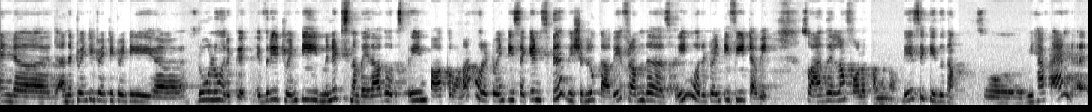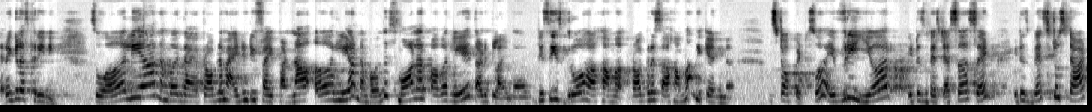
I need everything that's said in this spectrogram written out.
அண்ட் uh, அந்த டுவெண்ட்டி டுவெண்ட்டி டுவெண்ட்டி ரூலும் இருக்குது எவ்ரி டுவெண்ட்டி மினிட்ஸ் நம்ம ஏதாவது ஒரு ஸ்க்ரீன் பார்க்குறோன்னா ஒரு டுவெண்ட்டி செகண்ட்ஸ்க்கு we should look away from the screen ஒரு டுவெண்ட்டி ஃபீட் அவே ஸோ அதெல்லாம் ஃபாலோ பண்ணணும். பேசிக் இதுதான். So we have and regular screening so ஏர்லியாக நம்ம இந்த ப்ராப்ளம் ஐடென்டிஃபை பண்ணால் ஏர்லியாக நம்ம வந்து ஸ்மாலர் பவர்லேயே தடுக்கலாம். இந்த டிசீஸ் க்ரோ ஆகாமல் ப்ராக்ரஸ் ஆகாமல் we can stop it. So every year it is best. As Sir said, it is best to start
